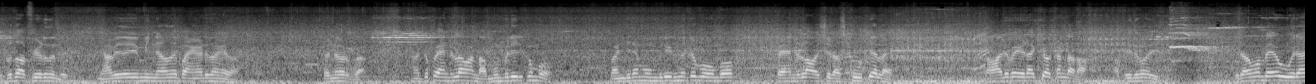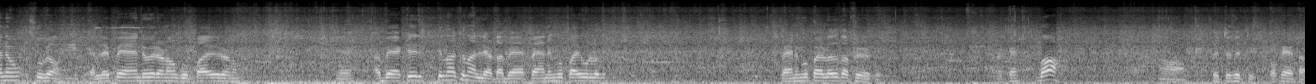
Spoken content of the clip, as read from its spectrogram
ഇപ്പോൾ തപ്പി ഇടുന്നുണ്ട് ഞാൻ ഇത് മിന്നാന്ന് പയങ്ങാടി തങ്ങിയതാണ് തൊണ്ണൂറ് രൂപ നമുക്ക് പാന്റുള്ള വേണ്ട. മുമ്പിലിരിക്കുമ്പോൾ വണ്ടിന്റെ മുമ്പിലിരുന്നിട്ട് പോകുമ്പോൾ പാന്റുള്ള ആവശ്യമില്ല. സ്കൂട്ടി അല്ലേ കാൽ പെയ്ഡാക്കി വെക്കണ്ടടാ. അപ്പോൾ ഇത് മതി. ഇതാകുമ്പോൾ ബേ ഊരാനും സുഖം. അല്ലെ പാന്റ് വരണം കുപ്പായ വരണം ആ ബാക്കിൽ ഇരിക്കുന്നതൊക്കെ നല്ല കേട്ടോ ബേ പാനും കുപ്പായ ഉള്ളത്. പാനും കുപ്പായ ഉള്ളത് തപ്പി കേട്ടു ഓക്കെ. വാ ആ സെറ്റ് സെറ്റ്. ഓക്കെ ഏട്ടാ.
